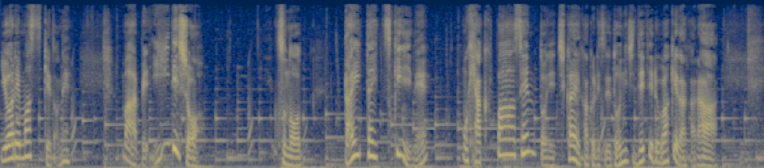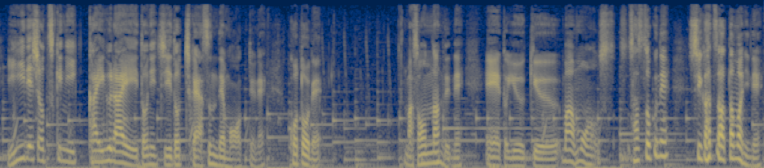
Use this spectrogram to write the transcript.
言われますけどね。まあ、いいでしょう。その、大体月にね、もう100%に近い確率で土日出てるわけだから、いいでしょ、月に1回ぐらい土日どっちか休んでもっていうね、ことで。まあそんなんでね、えっ、ー、と、有給、まあもう、早速ね、4月頭にね、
